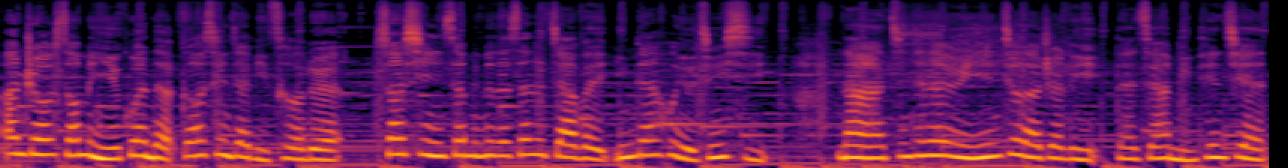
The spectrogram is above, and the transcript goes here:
按照小米一贯的高性价比策略，相信小米 Note 3的价位应该会有惊喜。那今天的语音就到这里，大家明天见。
